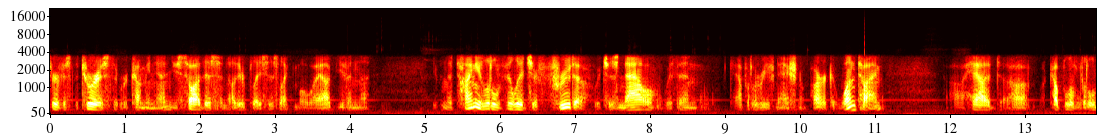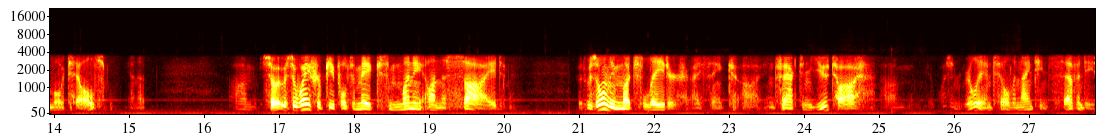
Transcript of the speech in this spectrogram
service the tourists that were coming in. You saw this in other places like Moab, even the even the tiny little village of Fruita, which is now within Capitol Reef National Park. At one time, uh, had uh, a couple of little motels in it. Um, so it was a way for people to make some money on the side but it was only much later, I think. Uh, in fact, in Utah, um, it wasn't really until the 1970s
